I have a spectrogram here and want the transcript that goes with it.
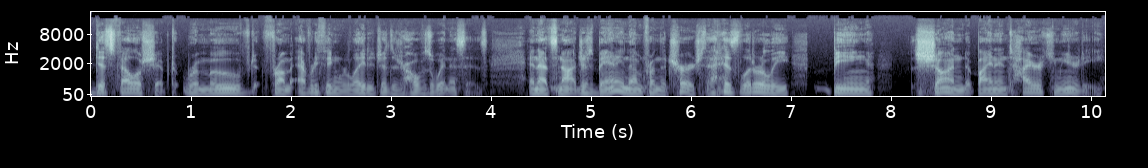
disfellowshipped removed from everything related to the jehovah's witnesses. And that's not just banning them from the church. That is literally being shunned by an entire community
